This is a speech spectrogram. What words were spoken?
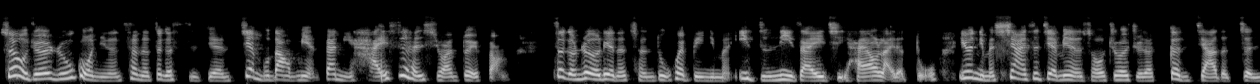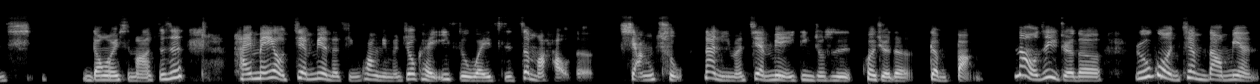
所以我觉得，如果你能趁着这个时间见不到面，但你还是很喜欢对方。这个热恋的程度会比你们一直腻在一起还要来得多，因为你们下一次见面的时候就会觉得更加的珍惜，你懂我意思吗？只是还没有见面的情况，你们就可以一直维持这么好的相处，那你们见面一定就是会觉得更棒。那我自己觉得，如果你见不到面，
